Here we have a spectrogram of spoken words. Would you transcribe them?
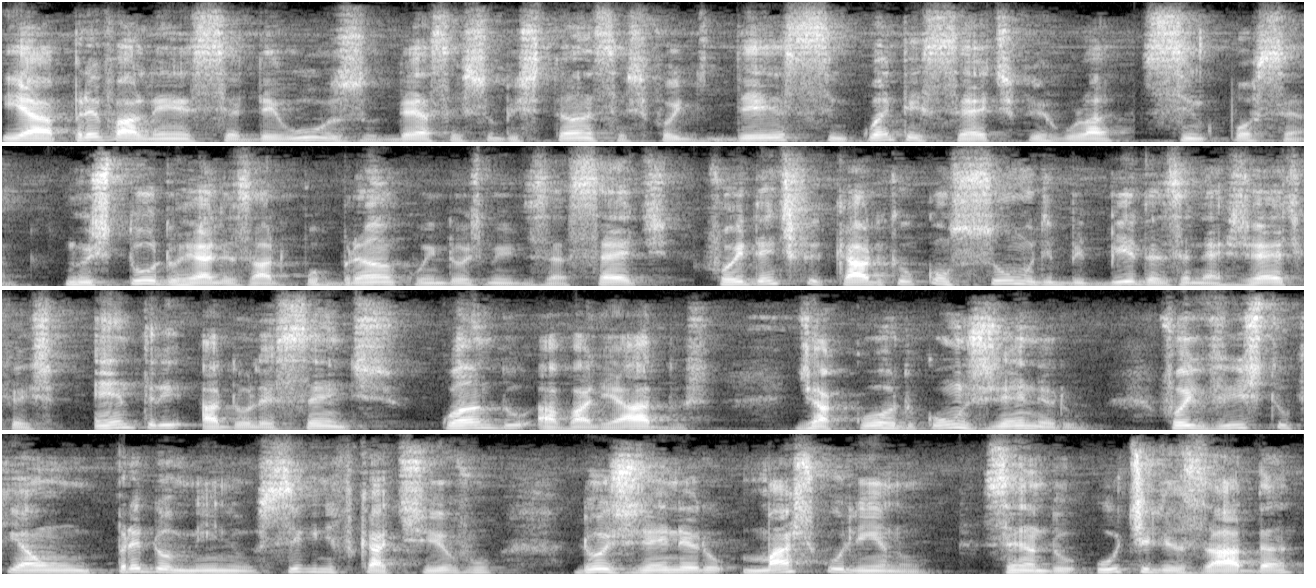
e a prevalência de uso dessas substâncias foi de 57,5%. No estudo realizado por Branco em 2017, foi identificado que o consumo de bebidas energéticas entre adolescentes, quando avaliados de acordo com o gênero, foi visto que há um predomínio significativo do gênero masculino, sendo utilizada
